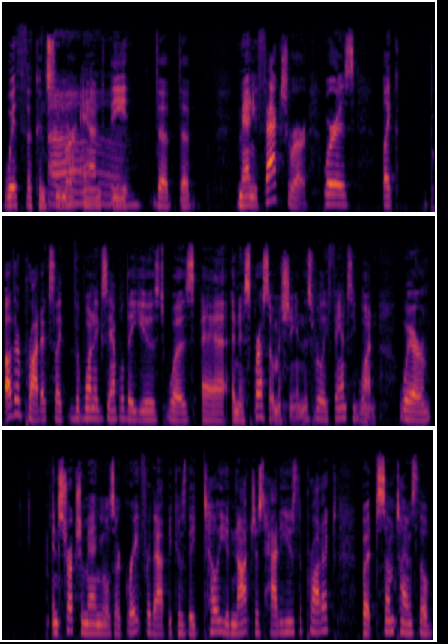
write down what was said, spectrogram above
with the consumer and the oh. the the manufacturer whereas like other products like the one example they used was a, an espresso machine this really fancy one where instruction manuals are great for that because they tell you not just how to use the product but sometimes they'll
